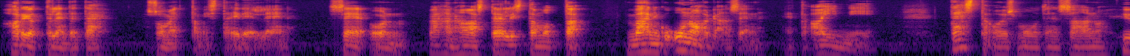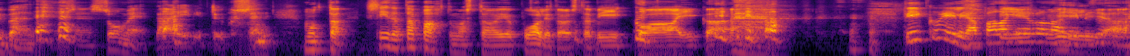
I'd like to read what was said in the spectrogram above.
Harjoittelen tätä somettamista edelleen. Se on vähän haasteellista, mutta vähän niin kuin unohdan sen, että ai niin, tästä olisi muuten saanut hyvän sen somepäivityksen. Mutta siitä tapahtumasta on jo puolitoista viikkoa aikaa. Pikkuhiljaa, pala kerrallaan. niin Pikkuhiljaa.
